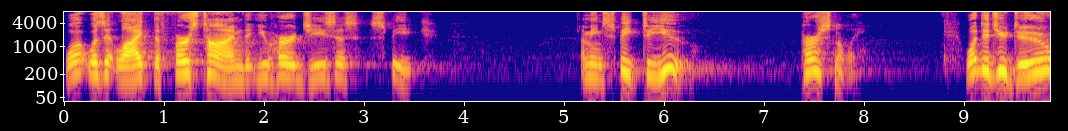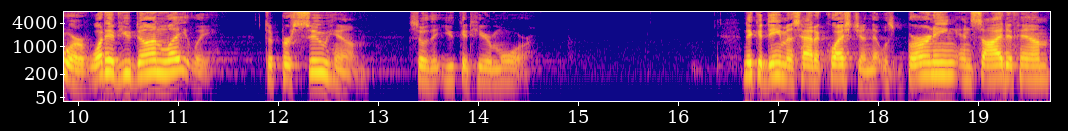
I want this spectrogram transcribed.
What was it like the first time that you heard Jesus speak? I mean, speak to you personally. What did you do or what have you done lately to pursue him so that you could hear more? Nicodemus had a question that was burning inside of him,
